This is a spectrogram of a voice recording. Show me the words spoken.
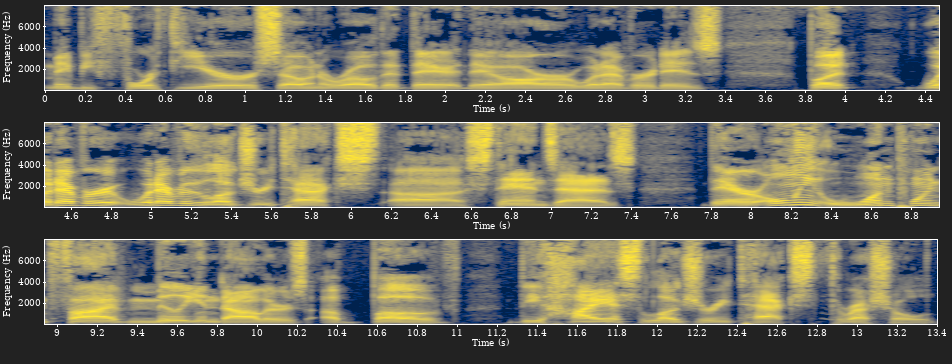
maybe fourth year or so in a row that they they are or whatever it is. But whatever whatever the luxury tax uh, stands as, they're only 1.5 million dollars above the highest luxury tax threshold,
